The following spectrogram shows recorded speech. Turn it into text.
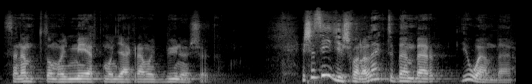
szóval nem tudom, hogy miért mondják rám, hogy bűnösök. És ez így is van, a legtöbb ember jó ember.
